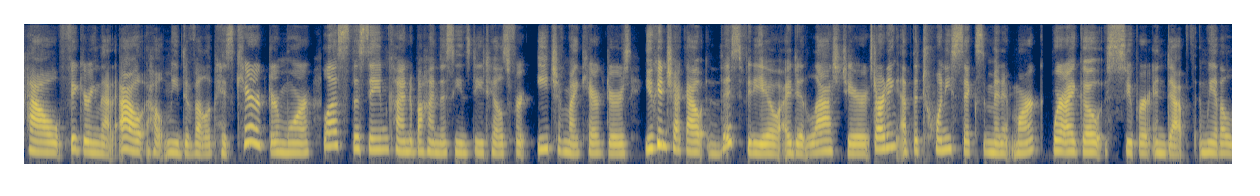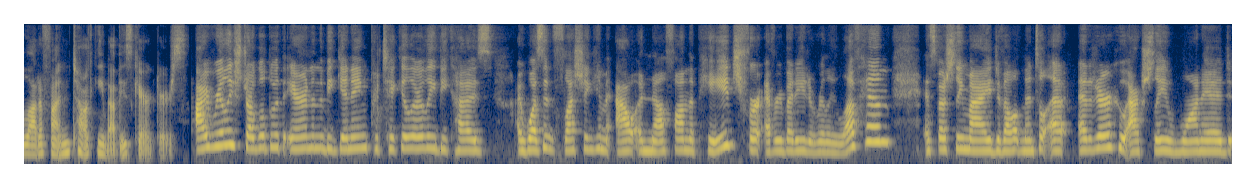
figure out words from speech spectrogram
how figuring that out helped me develop his character more, plus the same kind of behind the scenes details for each of my characters characters, you can check out this video I did last year, starting at the 26 minute mark, where I go super in depth and we had a lot of fun talking about these characters. I really struggled with Aaron in the beginning, particularly because I wasn't fleshing him out enough on the page for everybody to really love him, especially my developmental editor who actually wanted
